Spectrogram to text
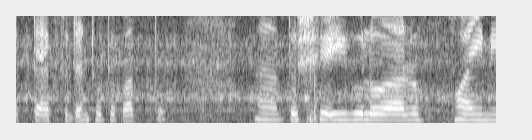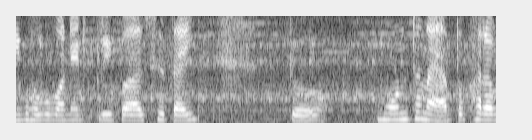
একটা অ্যাক্সিডেন্ট হতে পারতো। হ্যাঁ তো সেইগুলো আর হয়নি, ভগবানের কৃপা আছে তাই। তো মনটা না এত খারাপ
